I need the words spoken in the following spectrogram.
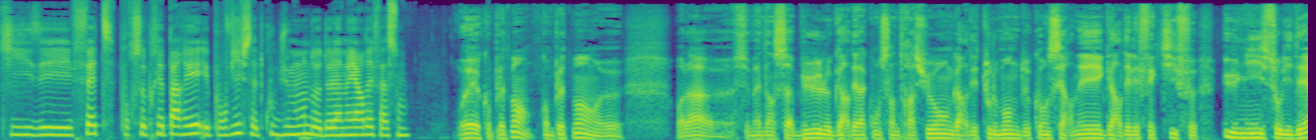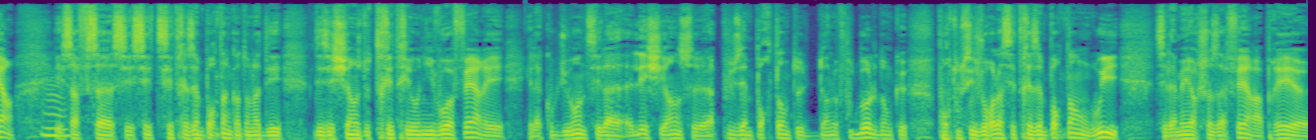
qu'ils aient faite pour se préparer et pour vivre cette Coupe du Monde de la meilleure des façons Ouais, complètement, complètement. euh, voilà, euh, se mettre dans sa bulle, garder la concentration, garder tout le monde de concerné, garder l'effectif uni, solidaire. Mm. Et ça, ça c'est- très important quand on a des, des échéances de très très haut niveau à faire. Et, et la Coupe du Monde, c'est l'échéance la plus importante dans le football. Donc euh, pour tous ces jours-là, c'est très important. Oui, c'est la meilleure chose à faire. Après, euh,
